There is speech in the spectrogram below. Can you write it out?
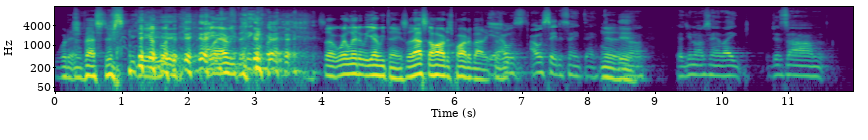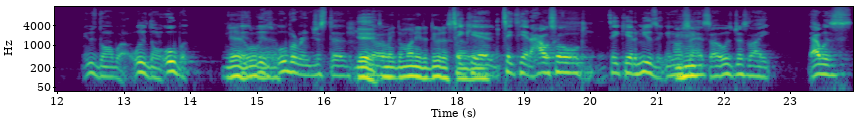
We're the investors. we're everything. So we're literally everything. So that's the hardest part about it. yeah, I we- was, I would say the same thing. yeah. You Yeah. know, because you know what I'm saying, like just um, he was doing what we was doing Uber. Yeah, we was, Uber, we was yeah. Ubering just to Yeah. you know, to make the money to do this. take stuff, you know. care take care of the household, and take care of the music. You know what Mm-hmm. I'm saying? So it was just like that was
